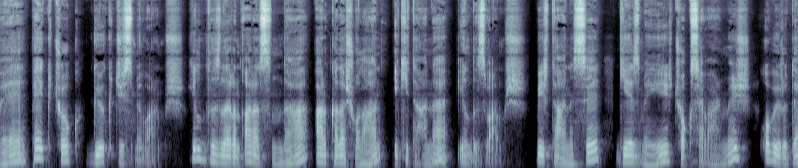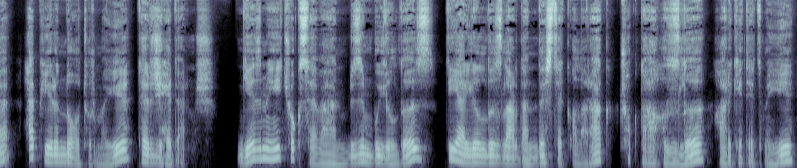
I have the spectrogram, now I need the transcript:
ve pek çok gök cismi varmış. Yıldızların arasında arkadaş olan iki tane yıldız varmış. Bir tanesi gezmeyi çok severmiş, biri de hep yerinde oturmayı tercih edermiş. Gezmeyi çok seven bizim bu yıldız diğer yıldızlardan destek alarak çok daha hızlı hareket etmeyi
